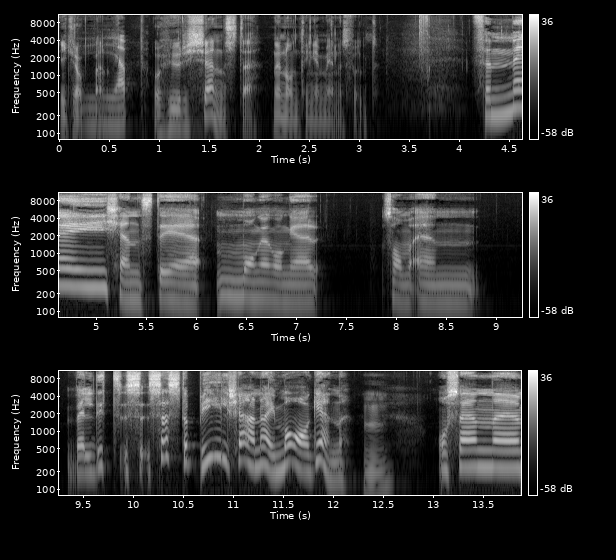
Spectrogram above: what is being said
i kroppen. Japp. Och hur känns det när någonting är meningsfullt? För mig känns det många gånger som en väldigt så stabil kärna i magen. Och sen eh,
